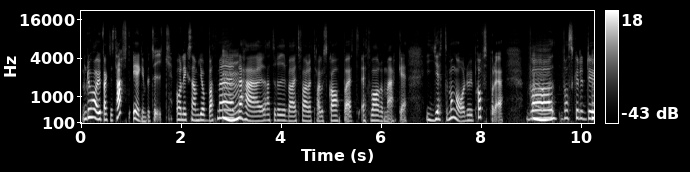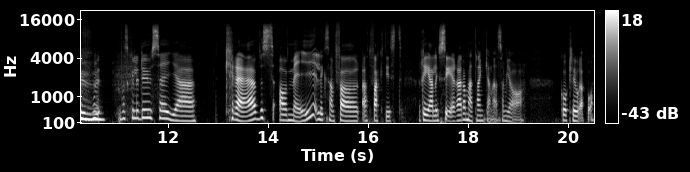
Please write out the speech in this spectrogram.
du har ju faktiskt haft egen butik och liksom jobbat med mm. det här att driva ett företag och skapa ett, ett varumärke i jättemånga år. Du är proffs på det. Vad, mm. vad, skulle, du, mm. vad skulle du säga krävs av mig liksom för att faktiskt realisera de här tankarna som jag går och klurar på?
